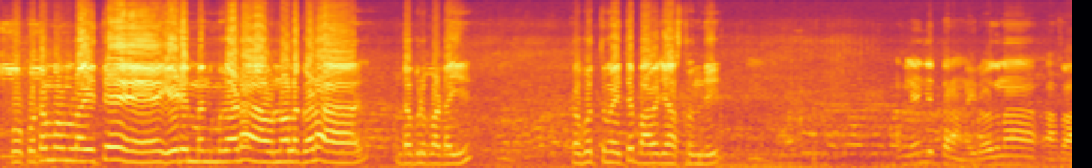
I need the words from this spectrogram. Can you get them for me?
కుటుంబంలో అయితే ఏడెనిమిది మంది కూడా ఉన్న వాళ్ళకి కూడా డబ్బులు పడ్డాయి. ప్రభుత్వం అయితే బాగా చేస్తుంది. అసలు ఏం చెప్తారన్న? ఈ రోజున అసలు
